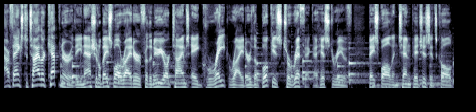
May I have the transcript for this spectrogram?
Our thanks to Tyler Kepner, the national baseball writer for the New York Times, a great writer. The book is terrific, A History of Baseball in 10 Pitches. It's called,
